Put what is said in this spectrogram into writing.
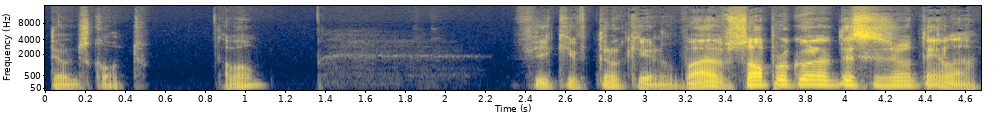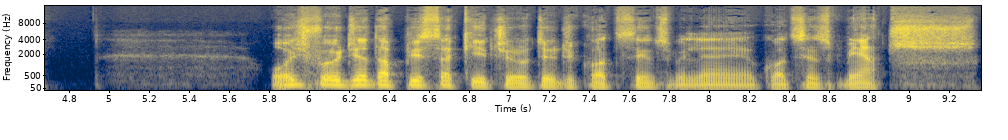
Tem um desconto. Tá bom? Fique tranquilo. Vai, só procura na descrição, tem lá. Hoje foi o dia da pista aqui, tiroteio de 400, mil, 400 metros.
